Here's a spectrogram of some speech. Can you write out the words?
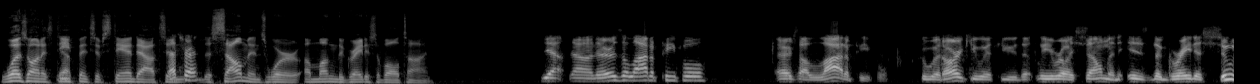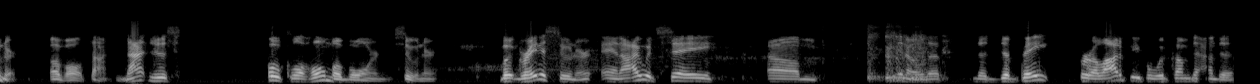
was on its Yep. defensive standouts, and That's right. the Selmons were among the greatest of all time. Yeah, no, there's a lot of people. There's a lot of people who would argue with you that Lee Roy Selmon is the greatest Sooner of all time, not just Oklahoma-born Sooner, but greatest Sooner. And I would say, um, you know, the the debate for a lot of people would come down to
